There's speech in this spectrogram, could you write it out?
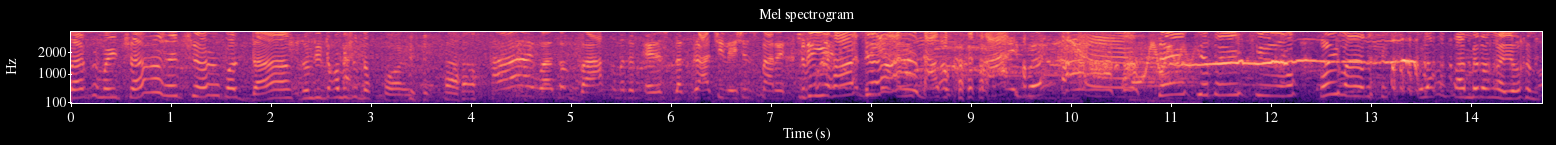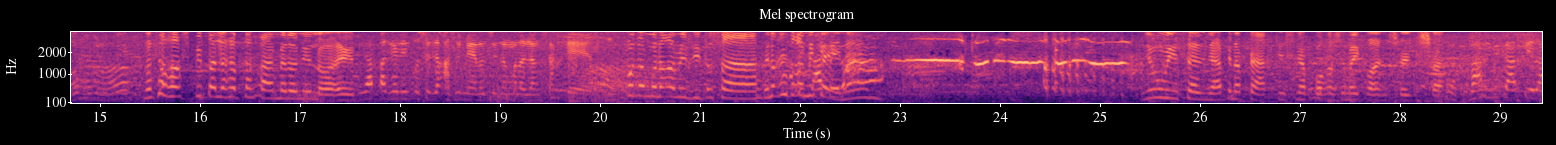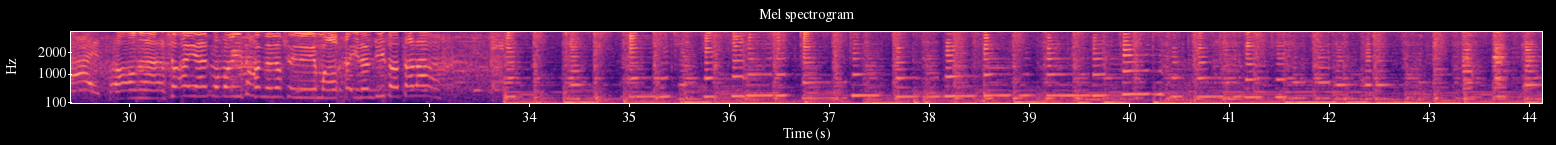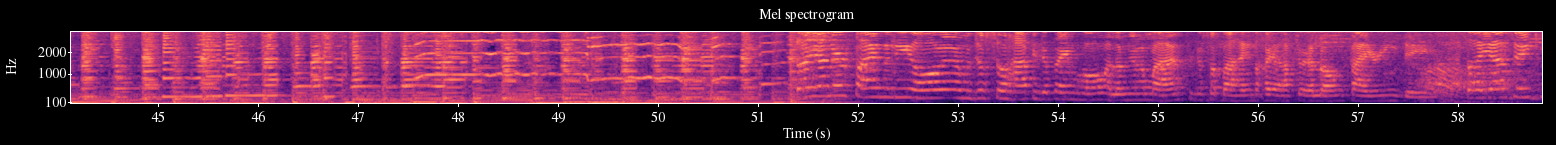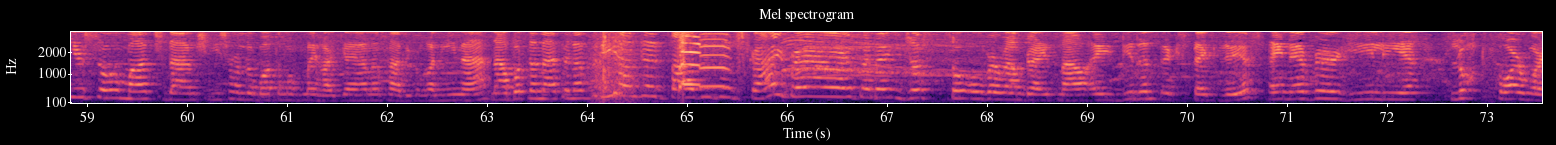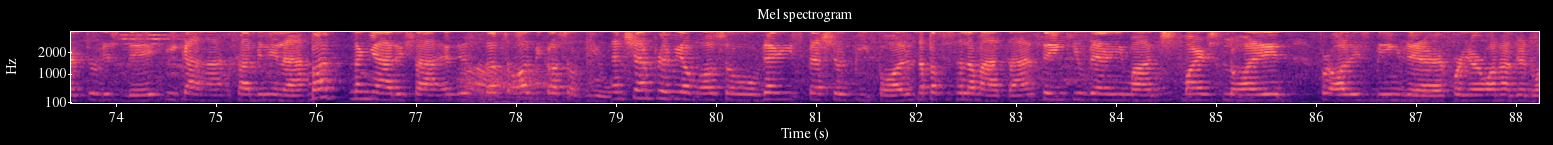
back to my channel. It's your Badang. Nandito kami sa The Farm. Hi! Welcome back to Madam Ellis Vlog. Congratulations, pare! 300! 300,000 subscribers! Thank you, thank you. Hoy, Mare. Wala kang camera ngayon. Nasa hospital lahat ng camera ni Lloyd. Pinapagaling ko sila kasi meron silang malalang sakit. Punta muna kami dito sa... May nakita kami kainan. Yung whistle niya, pinapractice niya po kasi may concert siya. Bakit copyright? Oo nga. So ayan, papakita ko na lang sa inyo yung mga kainan dito. Tara! Long, tiring day. So ayan, thank you so much, Damn She's from the bottom of my heart. Kaya naman sabi ko kanina, naabot na natin ang 300,000 subscribers! And I'm just so overwhelmed right now. I didn't expect this. I never really looked forward to this day. Ika nga, sabi nila. But nangyari siya and it, that's all because of you. And syempre, we have also very special people na pasasalamatan. Thank you very much, Mars Lloyd, for always being there, for your 101%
